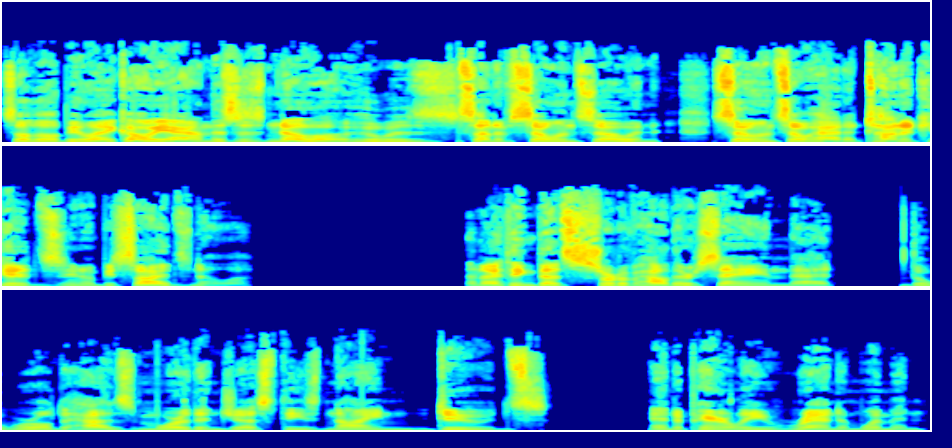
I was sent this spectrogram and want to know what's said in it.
So they'll be like, oh, yeah, and this is Noah, who was son of so and so, and so and so had a ton of kids, you know, besides Noah. And I think that's sort of how they're saying that the world has more than just these nine dudes and apparently random women.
